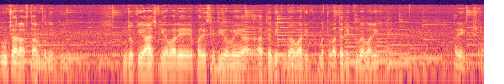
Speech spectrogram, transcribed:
ऊँचा रास्ता हमको देती है, जो कि आज की हमारे परिस्थितियों में अत्यधिक व्यवहारिक मतलब अत्यधिक व्यवहारिक है। हरे कृष्णा।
